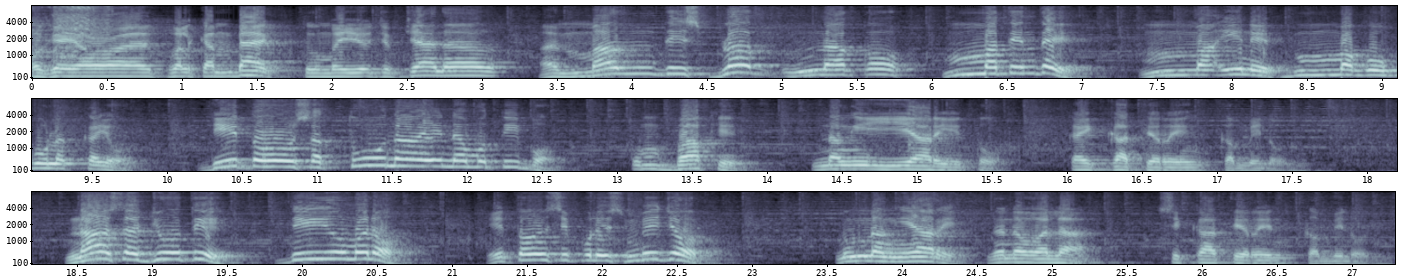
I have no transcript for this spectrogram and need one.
Okay, alright. Welcome back to my YouTube channel. I'm Mandis Vlog. Nako, matindi, mainit, magugulat kayo. Dito sa tunay na motibo kung bakit nangyayari ito kay Catherine Camilon. Nasa duty, di umano. Ito si Police Major nung nangyari na nawala si Catherine Camilon.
